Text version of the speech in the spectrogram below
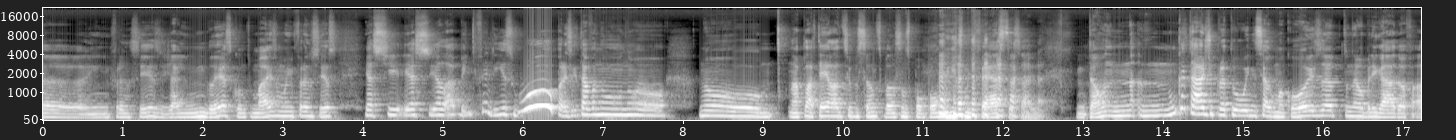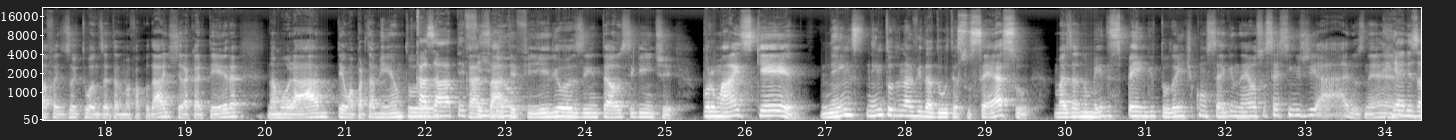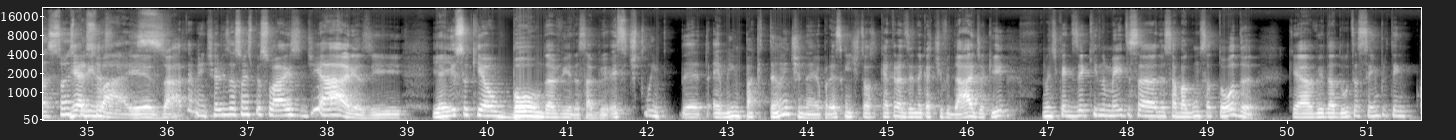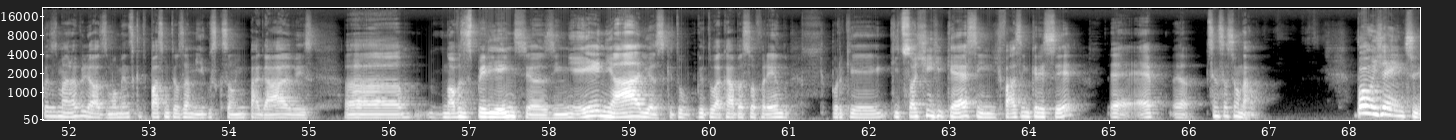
em francês, já em inglês, quanto mais uma em francês. E assistia, e lá bem feliz. Uh! Que tava no, no, no, na plateia lá do Silvio Santos, balançando os pompons em ritmo de festa, sabe? Então, nunca é tarde para tu iniciar alguma coisa, tu não é obrigado a, a fazer 18 anos a entrar numa faculdade, tirar carteira, namorar, ter um apartamento, casar, ter casar, filho. ter filhos. Então é o seguinte, por mais que nem, nem tudo na vida adulta é sucesso, mas no meio desse perrengue todo a gente consegue, né, os sucessinhos diários, né? Realizações Realiza... pessoais. Exatamente, realizações pessoais diárias. E, e é isso que é o bom da vida, sabe? Esse título é, é meio impactante, né? Parece que a gente quer trazer negatividade aqui. A gente quer dizer que no meio dessa, dessa bagunça toda, que é a vida adulta sempre tem coisas maravilhosas, momentos que tu passa com teus amigos que são impagáveis, uh, novas experiências em N áreas que tu, que tu acaba sofrendo, porque que só te enriquecem e te fazem crescer, é, é, é sensacional. Bom, gente,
